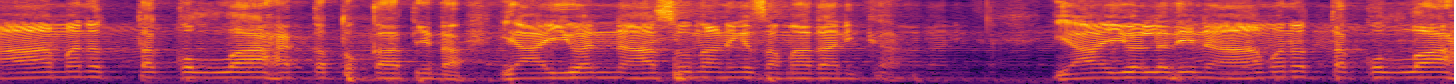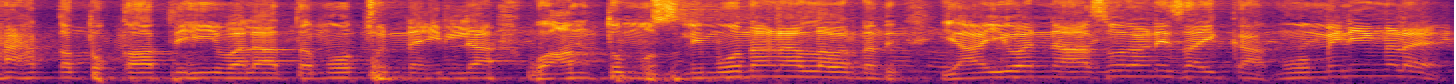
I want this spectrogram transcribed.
ആമനുത്തക്കുല്ലാഹക്കത്തുക്കാത്തീന യായുവൻ ആസു എന്നാണെങ്കിൽ സമാധാനിക്കുക മുസ്ലിമൂൻ എന്നാണ് പറഞ്ഞത്. യാ അയ്യുഹൻ നാസു എന്നാണ് ഈ സഹിക്ക മുഅ്മിനീങ്ങളെ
